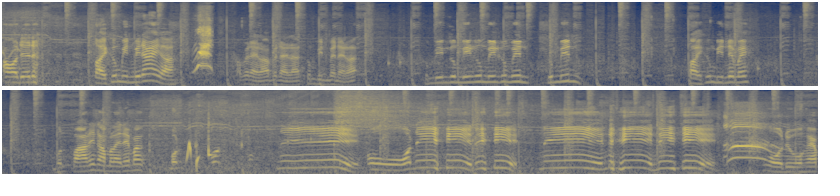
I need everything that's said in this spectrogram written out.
เอาเดี๋ยวเดี๋ยวต่อยเครื่องบินไม่ได้เหรอเอาไปไหนแล้วไปไหนแล้วเครื่องบินไปไหนแล้ว รื่องบินเครื่องบินเครื่องบินเครื่องบินเครื่องบินต่อยเครื่องบินได้ไหมบนฟ้านี่ทำอะไรได้บ้างบนบนนี่โอ้โหนี่นี่นี่นี่นี่โอ้ดูครับ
